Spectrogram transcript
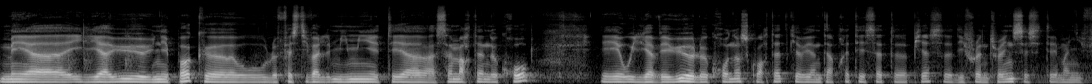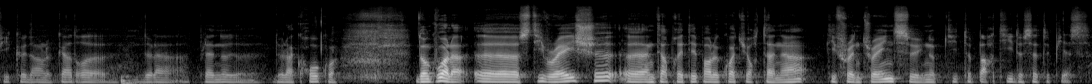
Mais euh, il y a eu une époque euh, où le festival Mimi était à Saint-Martin-de-Croix et où il y avait eu le Chronos Quartet qui avait interprété cette pièce, Different Trains, et c'était magnifique dans le cadre de la plaine de la Croix. Quoi. Donc voilà, Steve Reich, interprété par le Quatuor Tana, Different Trains, une petite partie de cette pièce.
